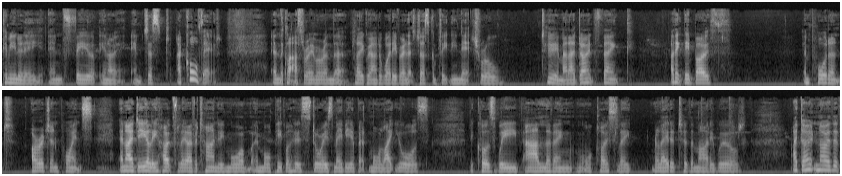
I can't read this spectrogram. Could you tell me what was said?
community and feel, you know, and just are called that in the classroom or in the playground or whatever, and it's just completely natural term. And I don't think, I think they're both important origin points. And ideally, hopefully, over time, there'll be more and more people whose stories may be a bit more like yours because we are living more closely related to the Māori world. I don't know that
